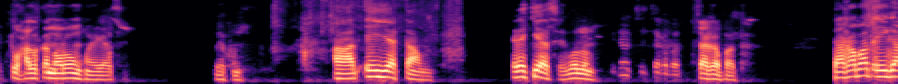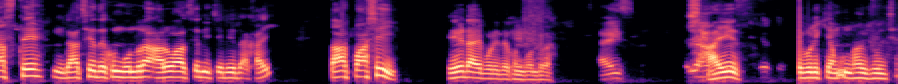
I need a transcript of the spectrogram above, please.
একটু হালকা নরম হয়ে গেছে। দেখুন। আর এই একটা আম এটা কি আছে? বলুন। চাকাপাত। চাকাপাত। চাকাপাত এই গাছতে গাছে দেখুন বন্ধুরা আরও আছে নিচে দিয়ে দেখাই। তার পাশেই রেড আইবরি দেখুন বন্ধুরা। সাইজ? আইবরি কেমন ভাবে ঝুলছে?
